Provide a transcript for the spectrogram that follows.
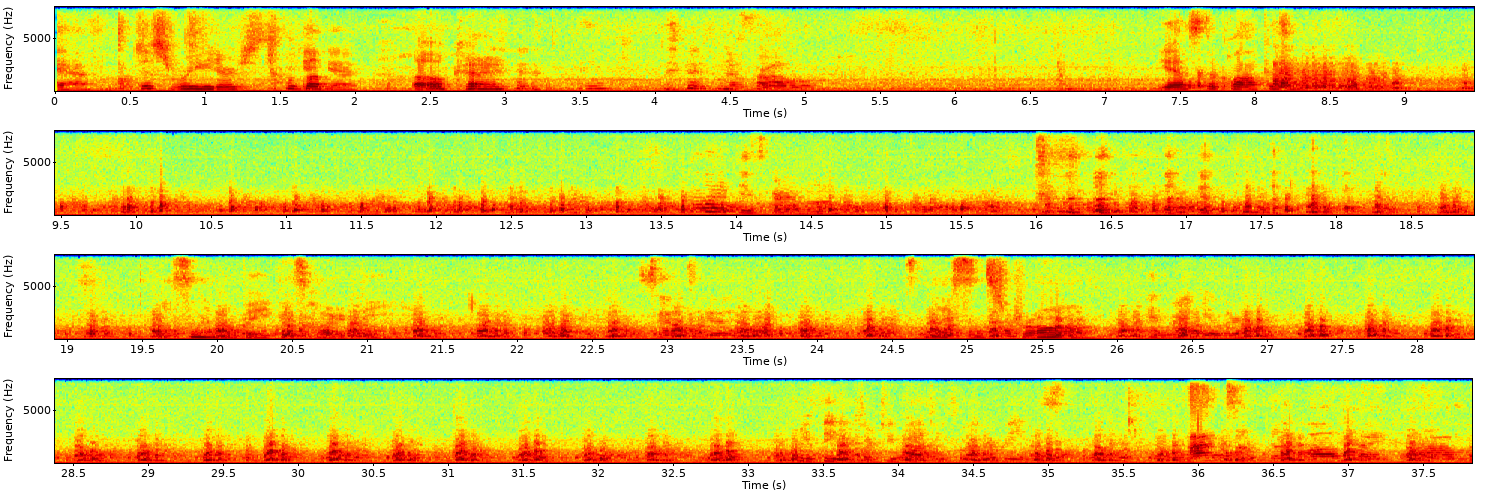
Yeah, Just readers. yeah. Okay. No problem. Yes, the clock is moving. I like this grandma. Listen to the baby's heartbeat. Sounds good It's nice and strong. and regular. Your too puffy for your. I took them off like um,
